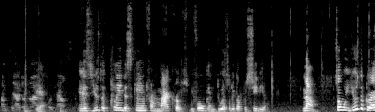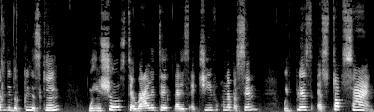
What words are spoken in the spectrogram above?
Something I don't know how Yeah. to pronounce it. It is used to clean the skin from microbes before we can do a surgical procedure. Now, so we use the chlorhexidine to clean the skin. We ensure sterility that is achieved 100%. We place a stop sign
